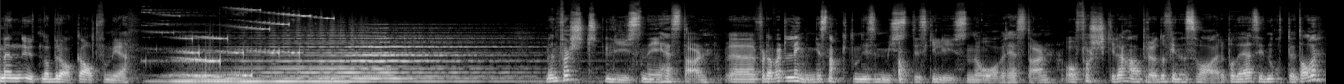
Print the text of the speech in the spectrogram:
Men uten å bråke altfor mye. Men først lysene i Hessdalen. Eh, for det har vært lenge snakket om disse mystiske lysene over Hessdalen. Og forskere har prøvd å finne svaret på det siden 80-tallet.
